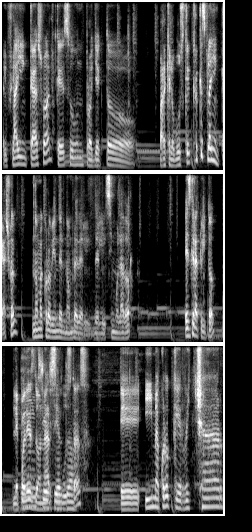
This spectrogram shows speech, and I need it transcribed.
el Flying Casual, que es un proyecto para que lo busque. Creo que es Flying Casual. No me acuerdo bien del nombre del, del simulador. Es gratuito. Le puedes sí, donar si cierto. gustas. Eh, y me acuerdo que Richard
